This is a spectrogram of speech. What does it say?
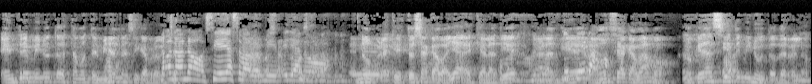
en tres minutos estamos terminando, así que aprovechamos. No, no, no, sí, ella se va a dormir, ella no. No, pero es que esto se acaba ya, es que a las 10, a las 10, a las 11 acabamos. Nos quedan siete minutos de reloj.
